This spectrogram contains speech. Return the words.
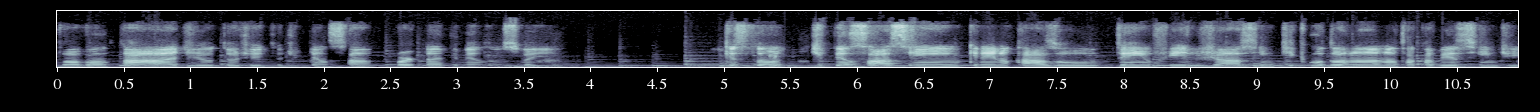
tua vontade, o teu jeito de pensar. Importante mesmo isso aí. Questão de pensar assim, que nem no caso tenho filho já, assim, o que, que mudou na, na tua cabeça assim, de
